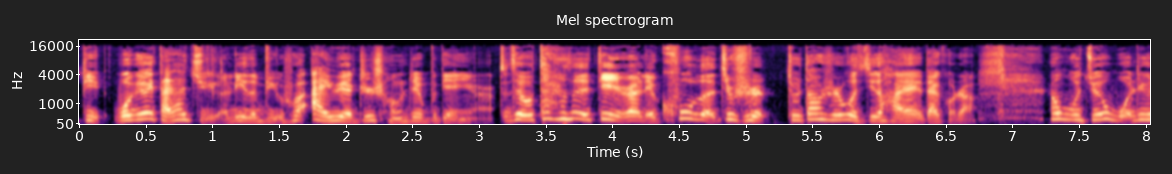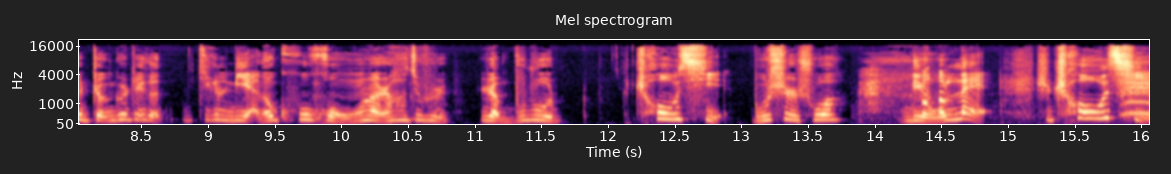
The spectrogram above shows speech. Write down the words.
比我给大家举个例子，比如说《爱乐之城》这部电影，对我当时在电影院里哭的，就是就当时我记得好像也戴口罩，然后我觉得我这个整个这个这个脸都哭红了，然后就是忍不住抽泣，不是说 流泪，是抽泣，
